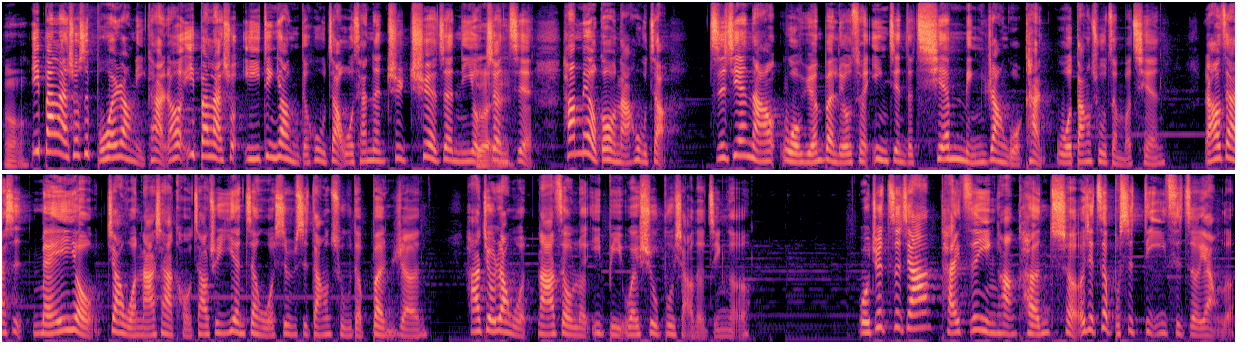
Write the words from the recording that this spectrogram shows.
嗯，一般来说是不会让你看，然后一般来说一定要你的护照，我才能去确认你有证件。他没有给我拿护照，直接拿我原本留存硬件的签名让我看，我当初怎么签，然后再来是没有叫我拿下口罩去验证我是不是当初的本人，他就让我拿走了一笔为数不小的金额。我觉得这家台资银行很扯，而且这不是第一次这样了。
